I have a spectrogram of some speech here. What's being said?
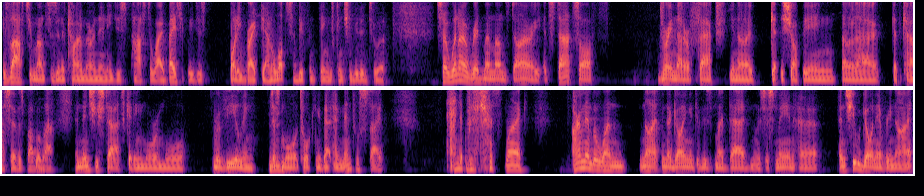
his last two months was in a coma. And then he just passed away. Basically, just body breakdown. Lots of different things contributed to it. So when I read my mum's diary, it starts off very matter of fact, you know, get the shopping, blah, blah, blah, get the car service, blah, blah, blah. And then she starts getting more and more revealing, just mm-hmm. more talking about her mental state. And it was just like, I remember one night, you know, going in to visit my dad, and it was just me and her. And she would go in every night.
